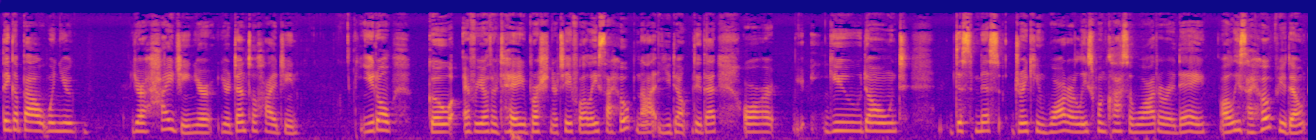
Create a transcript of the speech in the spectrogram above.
Think about when you your hygiene, your your dental hygiene. You don't go every other day brushing your teeth. Well, at least I hope not. You don't do that, or you don't dismiss drinking water, at least one glass of water a day. Or at least I hope you don't.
